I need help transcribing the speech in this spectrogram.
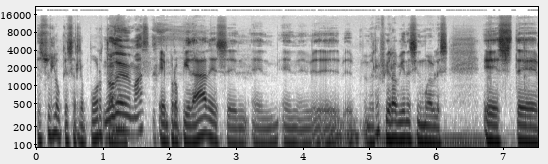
Eso es lo que se reporta ¿No debe más? en propiedades, en, en- en, eh, eh, me refiero a bienes inmuebles. Este,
